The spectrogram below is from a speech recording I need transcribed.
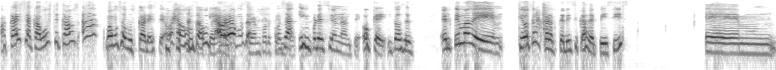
acá se acabó este caos. Ah, vamos a buscar este. Ahora vamos a buscar. Claro, ahora vamos a. 100%. O sea, impresionante. Ok, entonces, el tema de. ¿Qué otras características de Pisces? Em,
